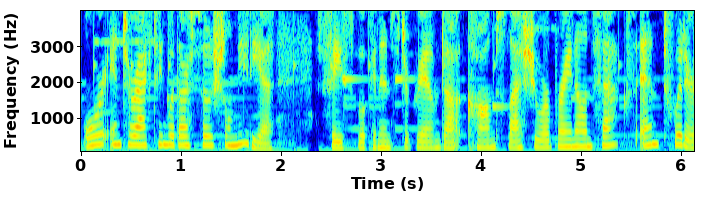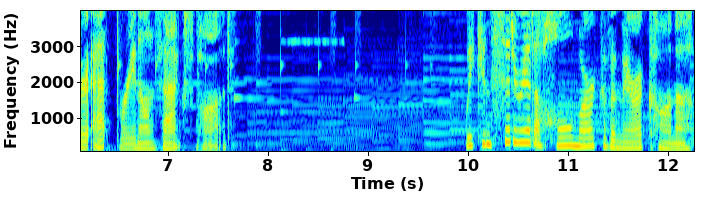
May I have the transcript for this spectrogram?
or interacting with our social media at Facebook and Instagram.com slash your brain on facts and Twitter at brain on facts pod. We consider it a hallmark of Americana,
